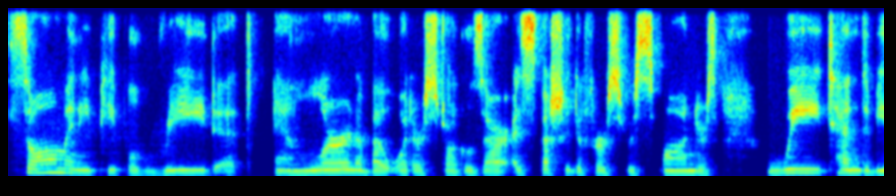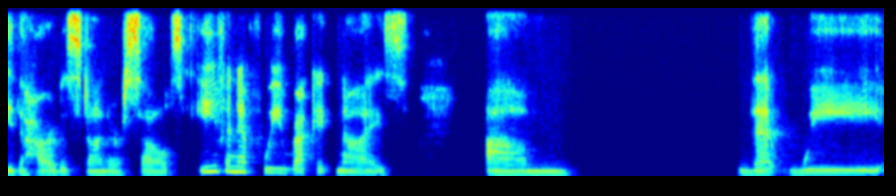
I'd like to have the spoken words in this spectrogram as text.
so many people read it and learn about what our struggles are, especially the first responders. We tend to be the hardest on ourselves, even if we recognize um, that we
